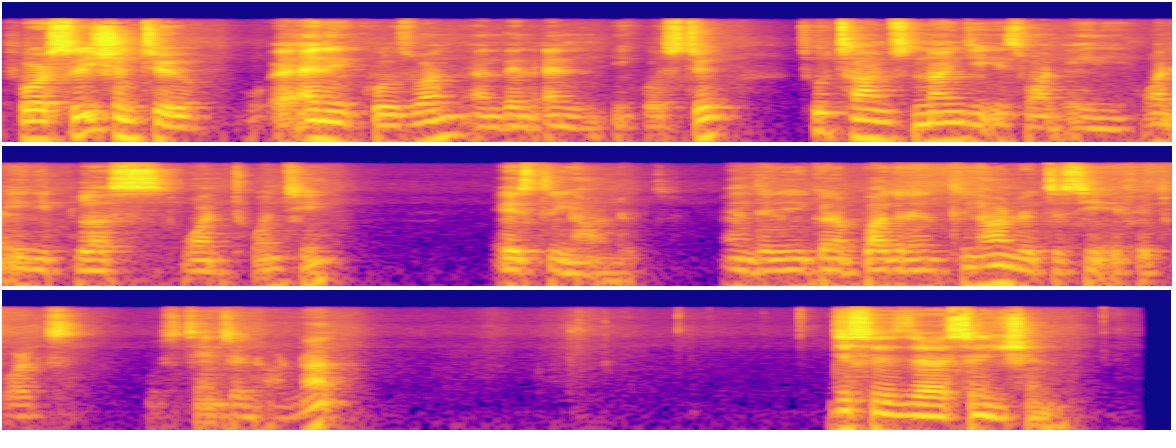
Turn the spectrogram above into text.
For solution 2, n equals 1 and then n equals 2. 2 times 90 is 180. 180 plus 120 is 300. And then you're going to plug it in 300 to see if it works with tangent or not. This is the solution.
